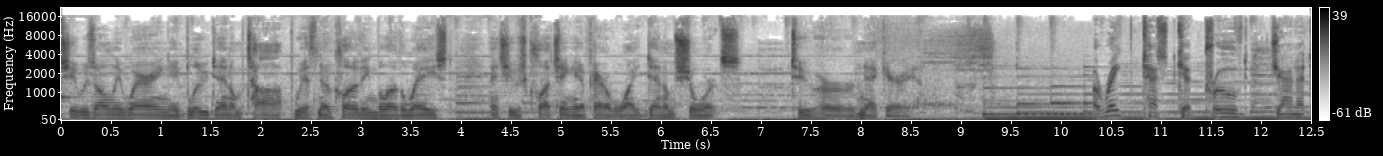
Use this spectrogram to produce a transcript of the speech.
She was only wearing a blue denim top with no clothing below the waist, and she was clutching a pair of white denim shorts to her neck area. Rape test kit proved Janet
